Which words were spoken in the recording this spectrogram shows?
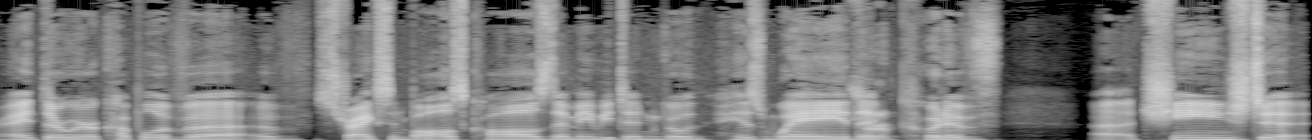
right? There were a couple of uh, of strikes and balls calls that maybe didn't go his way that sure. could have uh, changed uh,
